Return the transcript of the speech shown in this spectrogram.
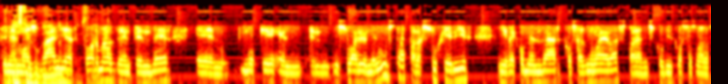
tenemos varias formas de entender lo que el, usuario le gusta para sugerir y recomendar cosas nuevas, para descubrir cosas nuevas.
